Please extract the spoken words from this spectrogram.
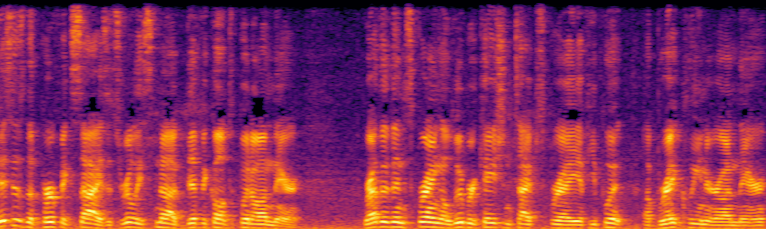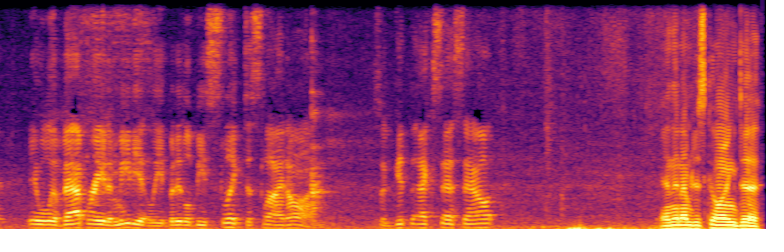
This is the perfect size. It's really snug, difficult to put on there. Rather than spraying a lubrication type spray, if you put a brake cleaner on there, it will evaporate immediately, but it'll be slick to slide on. So get the excess out. And then I'm just going to,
